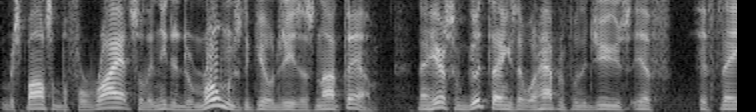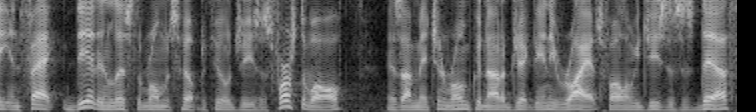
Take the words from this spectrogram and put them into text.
responsible for riots, so they needed the Romans to kill Jesus, not them. Now here's some good things that would happen for the Jews if if they in fact did enlist the Romans' help to kill Jesus. First of all, as I mentioned, Rome could not object to any riots following Jesus' death.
